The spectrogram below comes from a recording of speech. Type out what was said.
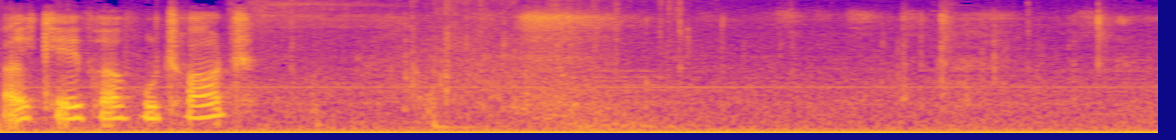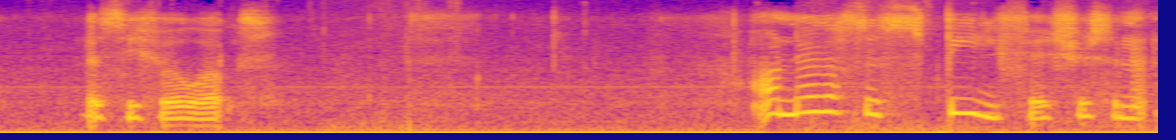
Okay, purple charge. Let's see if it works. Oh no, that's a speedy fish, isn't it?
